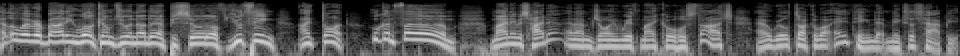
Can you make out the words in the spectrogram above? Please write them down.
Hello, everybody. Welcome to another episode of You Think I Thought Who Confirm. My name is Haida, and I'm joined with my co-host Taj, and we'll talk about anything that makes us happy.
